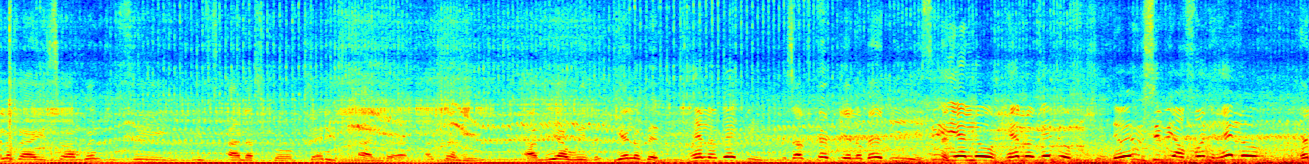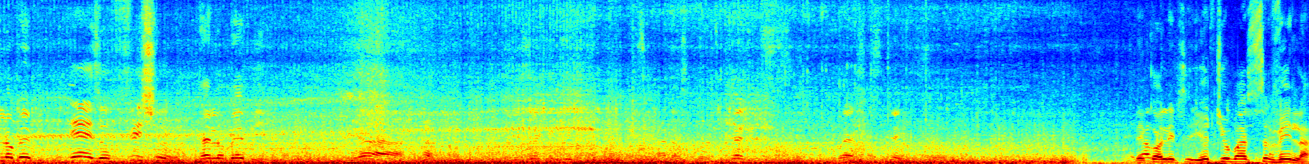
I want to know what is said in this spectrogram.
Hello guys, so I'm going to say it's underscore Peris and uh, actually I'm here with Yellow Baby. Hello baby. Subscribe to Yellow Baby. See yellow, hello baby official. The way you receive your phone, hello. Hello Baby. Yes, official. Hello Baby. Yeah. He's making this it's underscore Peris where she stays. So they call it YouTubers Villa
